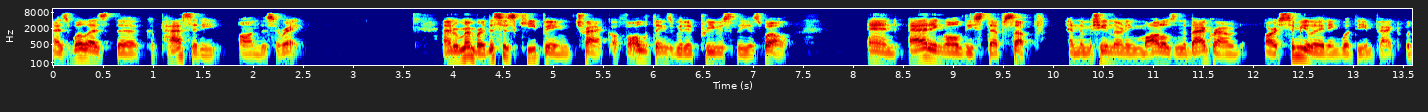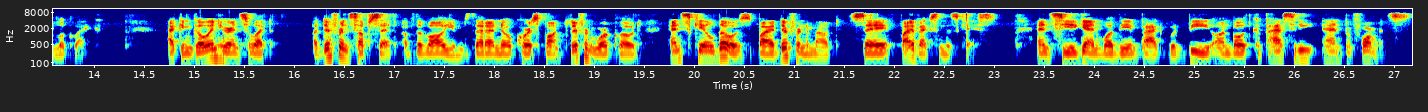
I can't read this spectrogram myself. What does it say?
as well as the capacity on this array. And remember, this is keeping track of all the things we did previously as well. And adding all these steps up and the machine learning models in the background are simulating what the impact would look like. I can go in here and select a different subset of the volumes that I know correspond to different workload and scale those by a different amount, say 5x in this case and see again what the impact would be on both capacity and performance.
